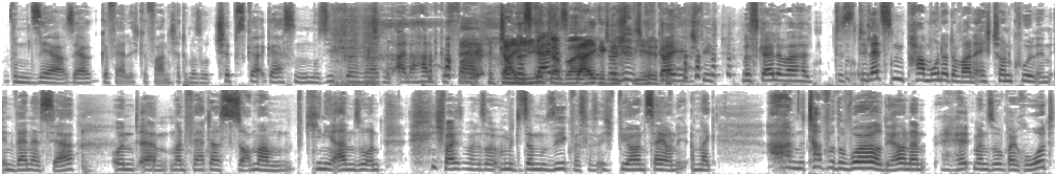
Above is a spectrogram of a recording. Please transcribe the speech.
bin sehr, sehr gefährlich gefahren. Ich hatte immer so Chips gegessen, Musik gehört, mit einer Hand gefahren. Und das Geile dabei. Geige Geige gespielt. Geige gespielt. Und das Geile war halt, das, die letzten paar Monate waren echt schon cool in, in Venice, ja. Und ähm, man fährt das Sommer, Bikini an, so. Und ich weiß immer so mit dieser Musik, was weiß ich, Beyoncé. Und ich, I'm like, ah, I'm the top of the world, ja. Und dann hält man so bei Rot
